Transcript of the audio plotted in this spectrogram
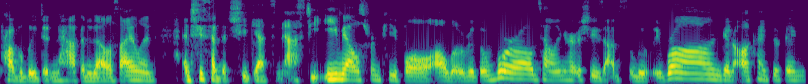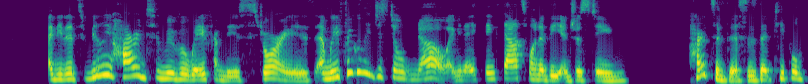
probably didn't happen at Ellis Island. And she said that she gets nasty emails from people all over the world telling her she's absolutely wrong and all kinds of things. I mean, it's really hard to move away from these stories, and we frequently just don't know. I mean, I think that's one of the interesting parts of this is that people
